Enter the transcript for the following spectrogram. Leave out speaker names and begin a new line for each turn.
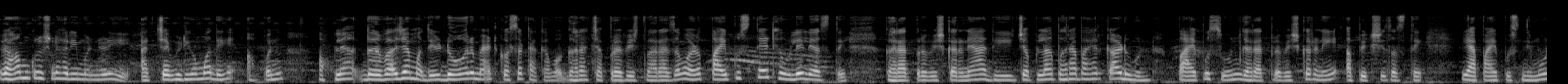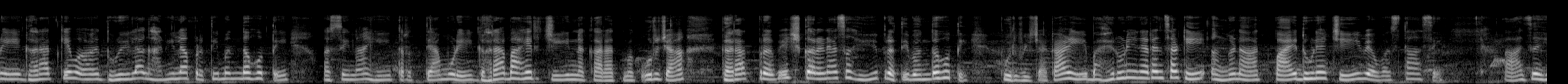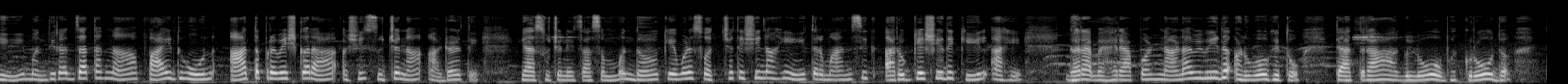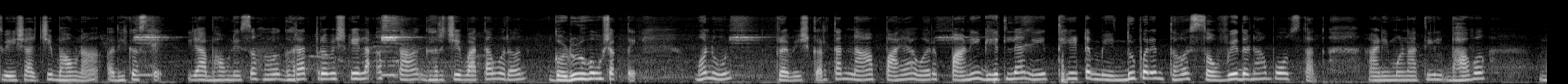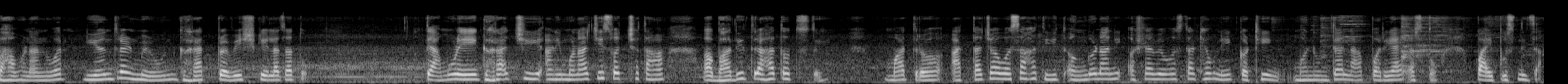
रामकृष्ण हरी मंडळी आजच्या व्हिडिओमध्ये आपण आपल्या दरवाजामध्ये डोअर मॅट कसं टाकावं? घराच्या प्रवेशद्वाराजवळ पाय पुसते ठेवलेले असते. घरात प्रवेश करण्याआधी चपला घराबाहेर काढून पाय पुसून घरात प्रवेश करणे अपेक्षित असते. या पायपुसणीमुळे घरात केवळ धुळीला घाणीला प्रतिबंध होते असे नाही तर त्यामुळे घराबाहेरची नकारात्मक ऊर्जा घरात प्रवेश करण्यासही प्रतिबंध होते. पूर्वीच्या काळी बाहेरून येणाऱ्यांसाठी अंगणात पाय धुण्याची व्यवस्था असे. आजही मंदिरात जाताना पाय धुवून आत प्रवेश करा अशी सूचना आढळते. या सूचनेचा संबंध केवळ स्वच्छतेशी नाही तर मानसिक आरोग्याशी देखील आहे. घराबाहेर आपण नानाविविध अनुभव घेतो. त्यात राग लोभ क्रोध द्वेषाची भावना अधिक असते. या भावनेसह घरात प्रवेश केला असता घरचे वातावरण गढूळ होऊ शकते. म्हणून प्रवेश करताना पायावर पाणी घेतल्याने थेट मेंदूपर्यंत संवेदना पोचतात आणि मनातील भाव भावनांवर नियंत्रण मिळवून घरात प्रवेश केला जातो. त्यामुळे घराची आणि मनाची स्वच्छता अबाधित राहत असते. मात्र आत्ताच्या वसाहतीत अंगणाने अशा व्यवस्था ठेवणे कठीण म्हणून त्याला पर्याय असतो. पायपुसणीचा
